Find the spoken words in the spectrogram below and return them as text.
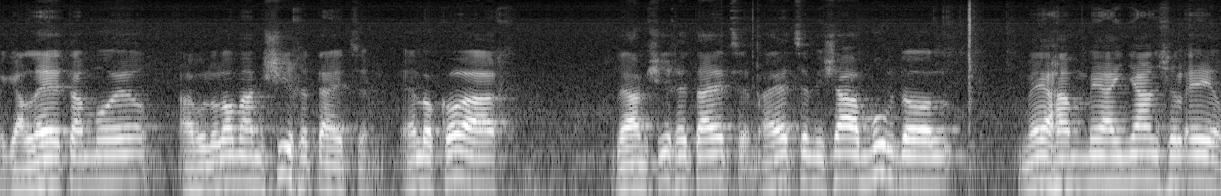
מגלה את המוער אבל הוא לא ממשיך את העצם. אין לו כוח להמשיך את העצם. העצם נשאר מובדול מה, מהעניין של עיר.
